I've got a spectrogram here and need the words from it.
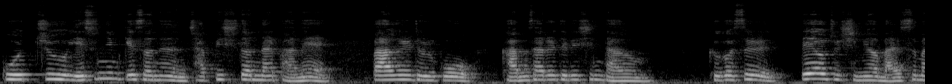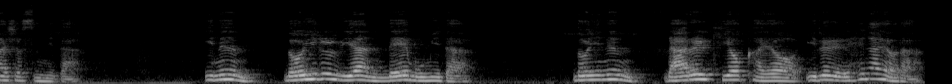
곧 주 예수님께서는 잡히시던 날 밤에 빵을 들고 감사를 드리신 다음 그것을 떼어 주시며 말씀하셨습니다. 이는 너희를 위한 내 몸이다. 너희는 나를 기억하여 이를 행하여라.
